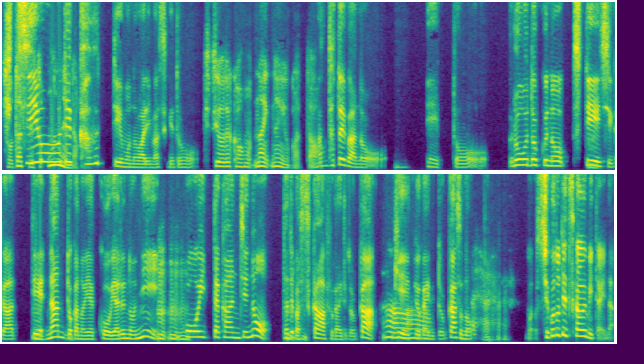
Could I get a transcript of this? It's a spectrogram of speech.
必要。で買うっていうものはありますけど、必要で買うもん、何、何よかった？あ例えばあのうん、えっと、朗読のステージがあって、うんなんとかの役をやるのにう、んうんうん。こういった感じの、例えばうんうんスカーフがいるとか、あーケープがいるとか、そのはい、はいはい。まあ仕事で使うみたいな。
